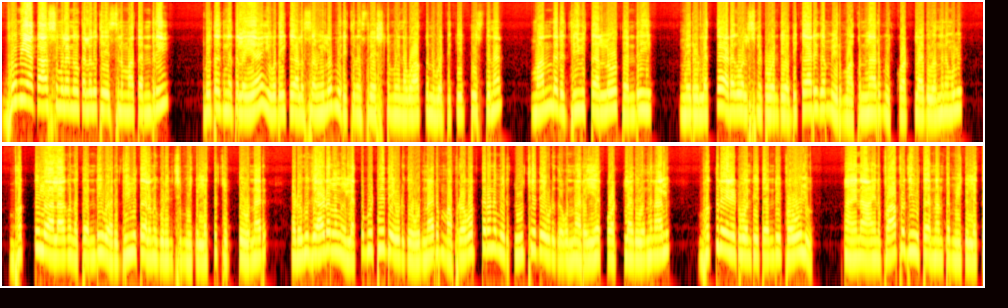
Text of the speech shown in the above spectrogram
భూమి ఆకాశములను కలుగు చేసిన మా తండ్రి కృతజ్ఞతలయ్యా ఈ ఉదయకాల సమయంలో మీరు ఇచ్చిన శ్రేష్టమైన వాక్కును బట్టి కీర్తిస్తున్నారు మా అందరి జీవితాల్లో తండ్రి మీరు లెక్క అడగవలసినటువంటి అధికారిగా మీరు మాకున్నారు. మీ కోట్లాది వందనములు. భక్తులు అలాగున్న తండ్రి వారి జీవితాలను గురించి మీకు లెక్క చెప్తూ ఉన్నారు. అడుగు జాడలను లెక్కబెట్టే దేవుడుగా ఉన్నారు. మా ప్రవర్తనను మీరు చూచే దేవుడుగా ఉన్నారయ్యా కోట్లాది వందనాలు. భక్తులైనటువంటి తండ్రి పౌలు ఆయన ఆయన పాప జీవితాన్ని అంతా మీకు లెక్క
